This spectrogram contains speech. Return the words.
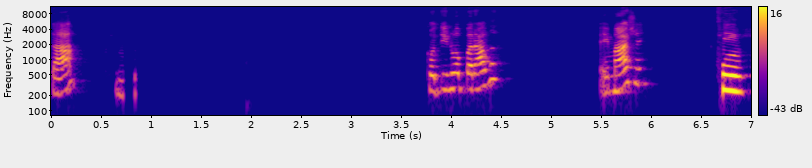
Tá? Continua parada? A imagem? Sim,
